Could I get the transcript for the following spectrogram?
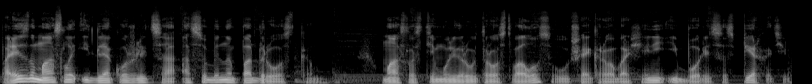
Полезно масло и для кожи лица, особенно подросткам. Масло стимулирует рост волос, улучшая кровообращение и борется с перхотью.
